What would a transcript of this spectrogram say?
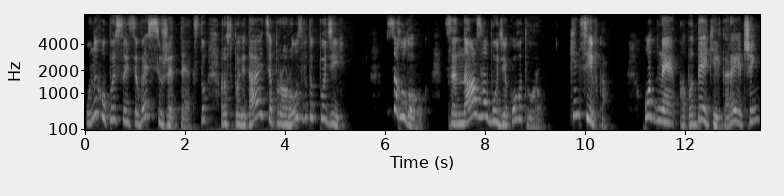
У них описується весь сюжет тексту, розповідається про розвиток подій. Заголовок це назва будь-якого твору. Кінцівка одне або декілька речень,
